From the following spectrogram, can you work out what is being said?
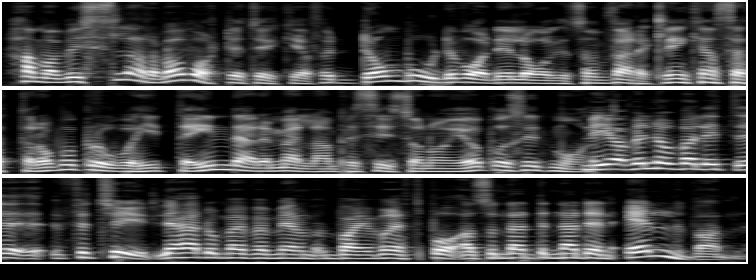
Hammarby slarvar bort det tycker jag, för de borde vara det laget som verkligen kan sätta dem på prov och hitta in däremellan, precis som de gör på sitt mål. Men jag vill nog vara lite eh, förtydlig här då med vad jag menar med att Bayern var rätt bra. Alltså när, när den elvan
